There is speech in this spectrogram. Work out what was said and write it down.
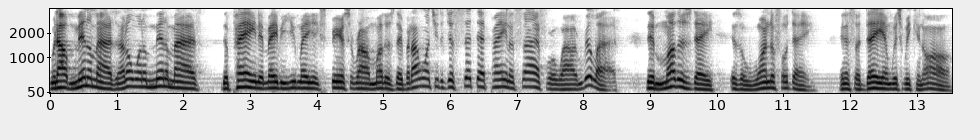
without minimizing, I don't want to minimize the pain that maybe you may experience around Mother's Day, but I want you to just set that pain aside for a while and realize that Mother's Day is a wonderful day, and it's a day in which we can all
